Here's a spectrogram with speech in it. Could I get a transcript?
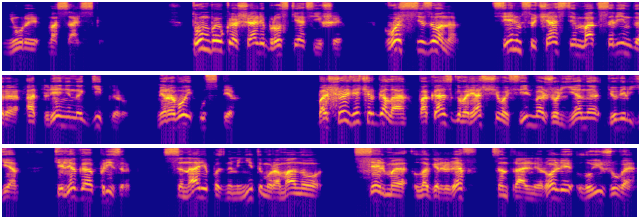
Нюры Масальской. Тумбы украшали броские афиши. «Гвоздь сезона» Фильм с участием Макса Линдера «От Ленина к Гитлеру». Мировой успех. Большой вечер гала. Показ говорящего фильма Жульена Дювилье «Телега призрак». Сценарий по знаменитому роману Сельме Лагерлев в центральной роли Луи Жуве.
